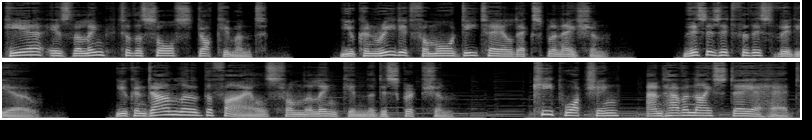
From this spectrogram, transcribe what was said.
Here is the link to the source document. You can read it for more detailed explanation. This is it for this video. You can download the files from the link in the description. Keep watching, and have a nice day ahead.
